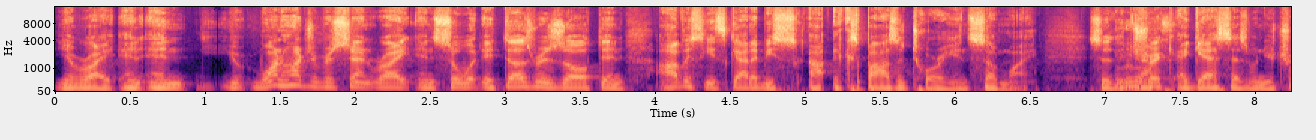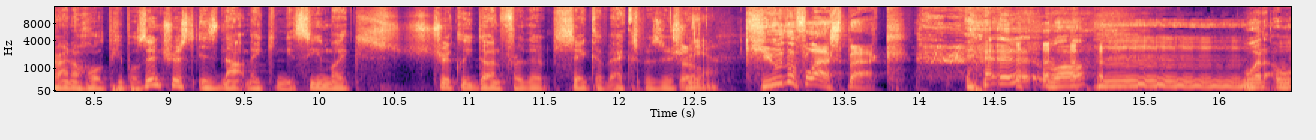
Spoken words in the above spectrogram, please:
You're right, and and you're 100 percent right. And so what it does result in, obviously, it's got to be uh, expository in some way. So the Yes. trick, I guess, is when you're trying to hold people's interest, is not making it seem like strictly done for the sake of exposition. Yeah. Cue the flashback. well, what uh,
